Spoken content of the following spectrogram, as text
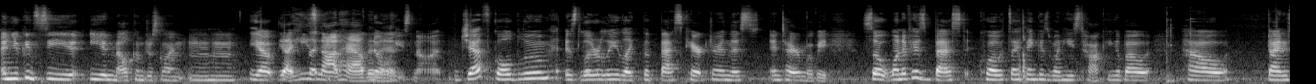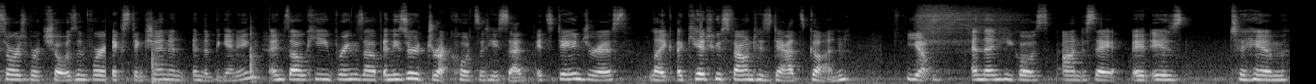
And you can see Ian Malcolm just going, mm-hmm. Yep. Yeah, he's Like, not having no, it. No, he's not. Jeff Goldblum is literally like the best character in this entire movie. So one of his best quotes, I think, is when he's talking about how dinosaurs were chosen for extinction in, in the beginning. And so he brings up, and these are direct quotes that he said, it's dangerous, like a kid who's found his dad's gun. Yep. And then he goes on to say, it is to him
